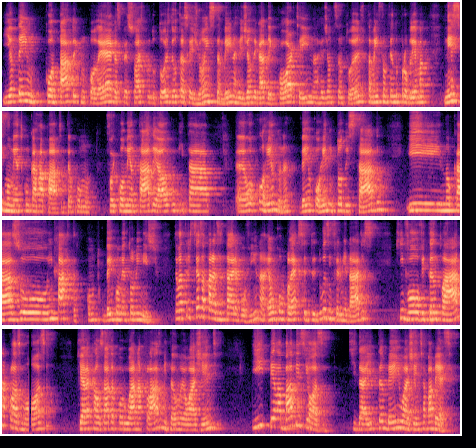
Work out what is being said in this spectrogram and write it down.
E eu tenho contato aí com colegas, pessoais produtores de outras regiões também, na região de gado de corte, aí na região de Santo Anjo, também estão tendo problema nesse momento com carrapato. Então, como foi comentado, é algo que está é, ocorrendo, né? Vem ocorrendo em todo o estado e, no caso, impacta, como tu bem comentou no início. Então, a tristeza parasitária bovina é um complexo de duas enfermidades que envolve tanto a anaplasmose, que ela é causada por o anaplasma, então é o agente, e pela babesiose, que daí também o agente é a babese.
